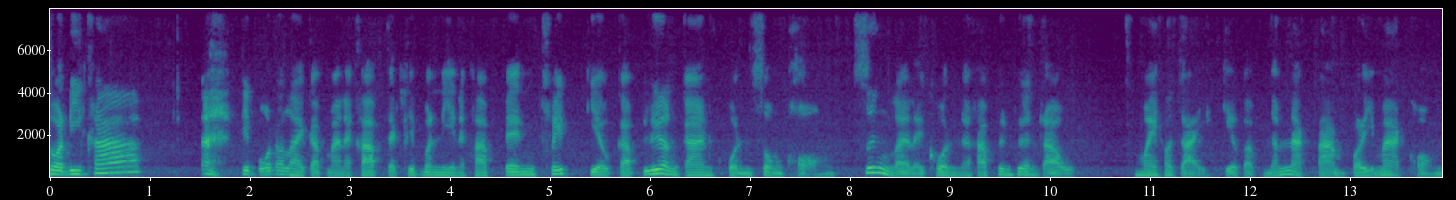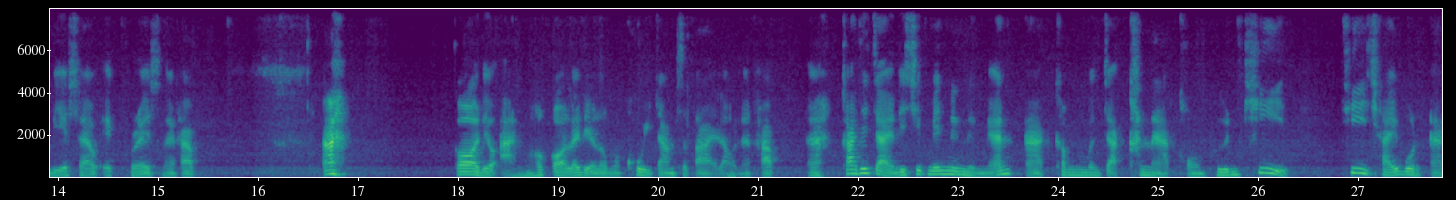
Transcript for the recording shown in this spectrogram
สวัสดีครับคลิปโอ๊ตออนไลน์กลับมานะครับ แต่คลิปวันนี้นะครับเป็นคลิปเกี่ยวกับเรื่องการขนส่งของ ซึ่งหลาย ๆ คนนะครับเพื่อน ๆ เราไม่เข้าใจเกี่ยวกับน้ำหนักตามปริมาตรของ DHL Express นะครับอะก็เดี๋ยวอ่านเขาก่อนแล้วเดี๋ยวเรามาคุยตามสไตล์เรานะครับอะค่าที่จ่ายในชิปเมนต์หนึ่งหนึ่งนั้นอาจคำนวณจากขนาดของพื้นที่ ที่ใช้บนอา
